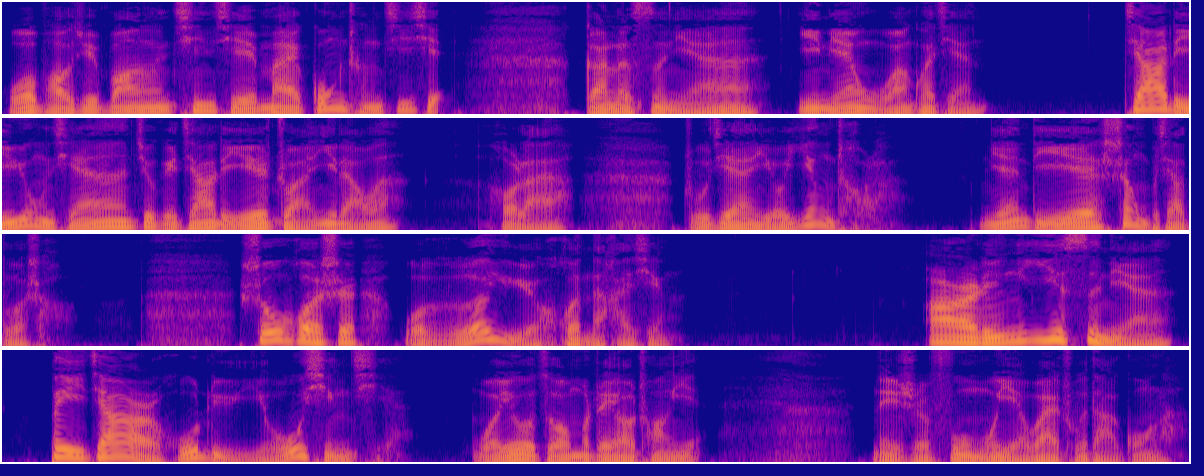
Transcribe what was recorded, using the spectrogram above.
我跑去帮亲戚卖工程机械，干了四年，一年五万块钱。家里用钱就给家里转一两万。后来啊，逐渐有应酬了，年底剩不下多少。收获是我俄语混的还行。二零一四年，贝加尔湖旅游兴起，我又琢磨着要创业。那时父母也外出打工了，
